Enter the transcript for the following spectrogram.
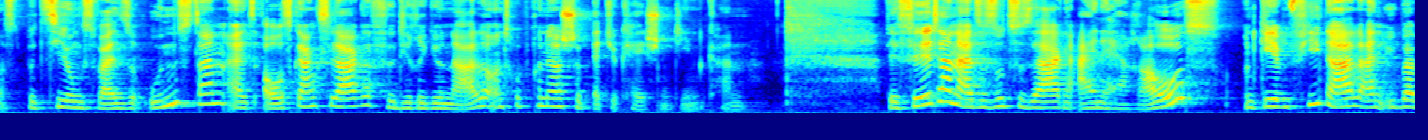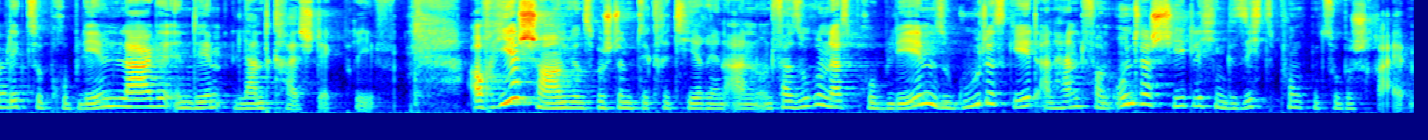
ist, beziehungsweise uns dann als Ausgangslage für die regionale Entrepreneurship Education dienen kann. Wir filtern also sozusagen eine heraus und geben final einen Überblick zur Problemlage in dem Landkreissteckbrief. Auch hier schauen wir uns bestimmte Kriterien an und versuchen das Problem, so gut es geht, anhand von unterschiedlichen Gesichtspunkten zu beschreiben.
